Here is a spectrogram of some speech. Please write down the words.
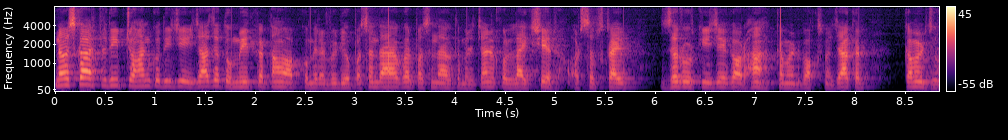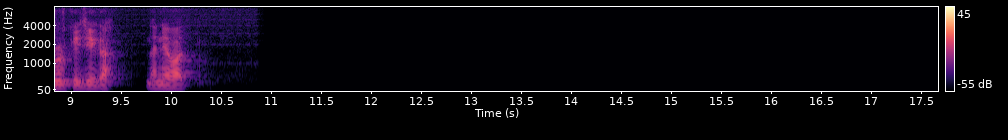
नमस्कार, प्रदीप चौहान को दीजिए इजाज़त। उम्मीद करता हूँ आपको मेरा वीडियो पसंद आया अगर पसंद आया तो मेरे चैनल को लाइक, शेयर और सब्सक्राइब ज़रूर कीजिएगा और हाँ कमेंट बॉक्स में जाकर कमेंट ज़रूर कीजिएगा। धन्यवाद।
